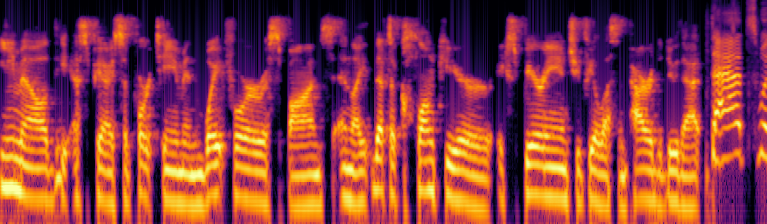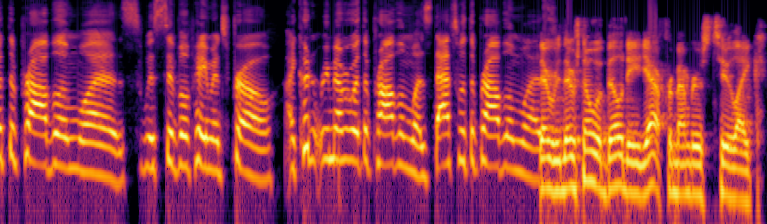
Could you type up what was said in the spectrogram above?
email the SPI support team and wait for a response. And like that's a clunkier experience. You feel less empowered to do that. That's what the problem was with Simple Payments Pro. I couldn't remember what the problem was. That's what the problem was. There, there's no ability, yeah, for members to like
